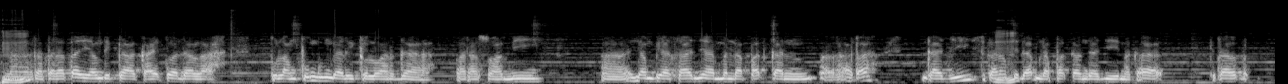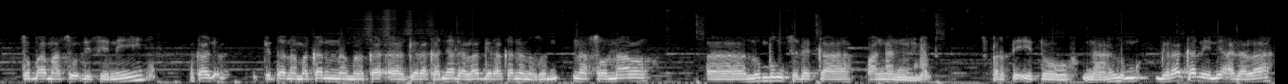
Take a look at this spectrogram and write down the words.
Nah, hmm. rata-rata yang di PHK itu adalah tulang punggung dari keluarga, para suami uh, yang biasanya mendapatkan uh, apa gaji, sekarang hmm. tidak mendapatkan gaji. Maka kita coba masuk di sini, maka kita namakan nama uh, gerakannya adalah gerakan nasional uh, lumbung sedekah pangan seperti itu. Nah, gerakan ini adalah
